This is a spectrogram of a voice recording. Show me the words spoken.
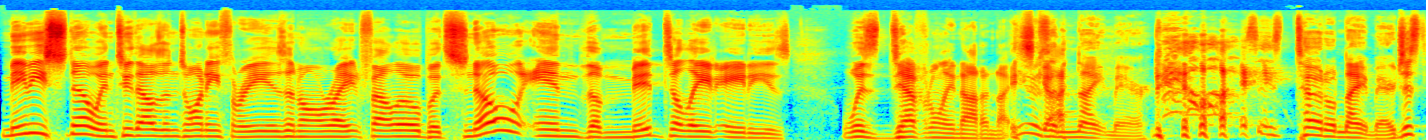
Maybe Snow in 2023 is an all right fellow, but Snow in the mid to late 80s was definitely not a nice He was guy. a nightmare. He's a total nightmare. Just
